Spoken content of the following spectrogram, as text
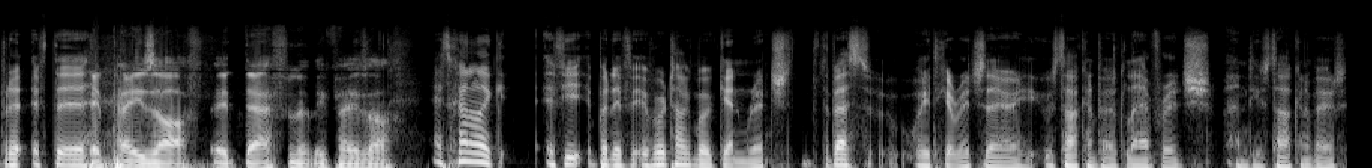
but if the it pays off. It definitely pays off. It's kind of like if you but if, if we're talking about getting rich the best way to get rich there he was talking about leverage and he was talking about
